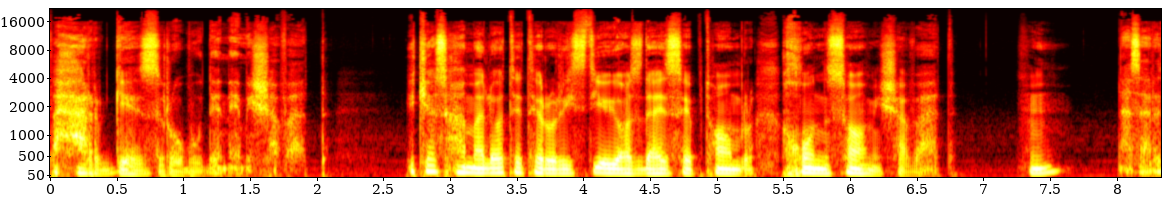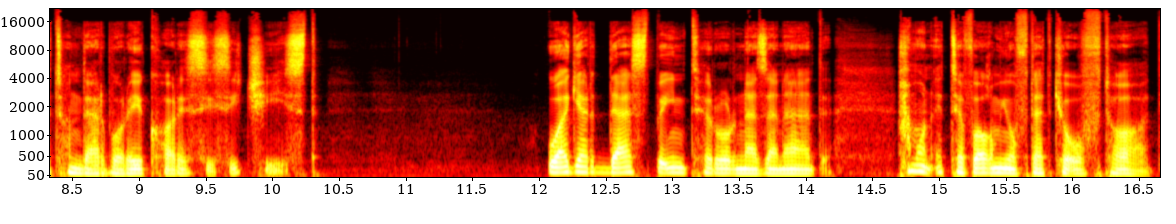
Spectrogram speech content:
و هرگز رو بوده نمی شود. یکی از حملات تروریستی 11 سپتامبر خونسا می شود. نظرتان درباره کار سیسی چیست؟ او اگر دست به این ترور نزند همان اتفاق می افتد که افتاد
